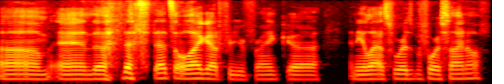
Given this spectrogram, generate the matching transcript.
Um, and uh, that's that's all I got for you, Frank. Uh, any last words before sign off?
